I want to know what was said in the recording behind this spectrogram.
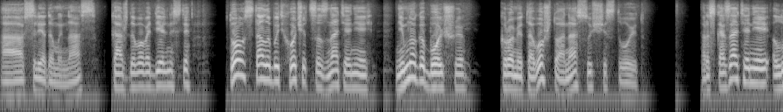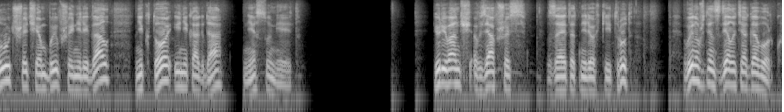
а следом и нас, каждого в отдельности, то, стало быть, хочется знать о ней немного больше, кроме того, что она существует. Рассказать о ней лучше, чем бывший нелегал, никто и никогда не сумеет. Юрий Иванович, взявшись за этот нелегкий труд, вынужден сделать оговорку.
